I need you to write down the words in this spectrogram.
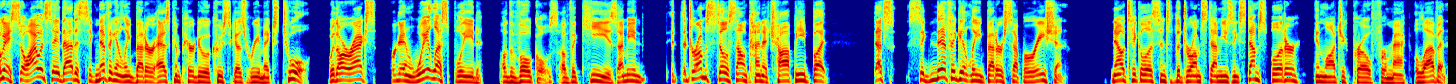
Okay, so I would say that is significantly better as compared to Acoustica's remix tool. With RX, we're getting way less bleed of the vocals, of the keys. I mean, it, the drums still sound kind of choppy, but that's significantly better separation. Now take a listen to the drum stem using Stem Splitter in Logic Pro for Mac 11.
